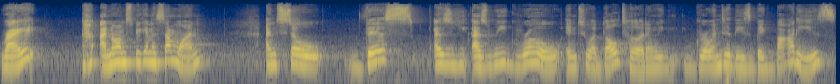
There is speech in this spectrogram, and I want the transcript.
right? I know I'm speaking to someone. And so this as you, as we grow into adulthood and we grow into these big bodies,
